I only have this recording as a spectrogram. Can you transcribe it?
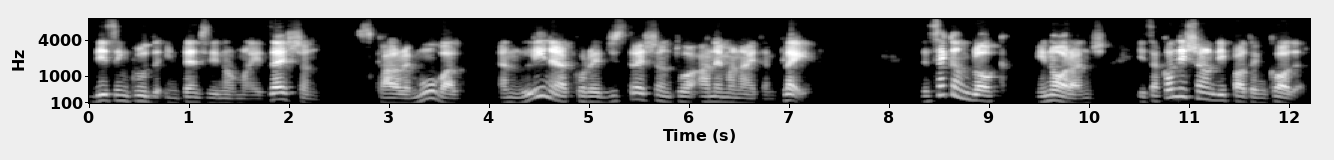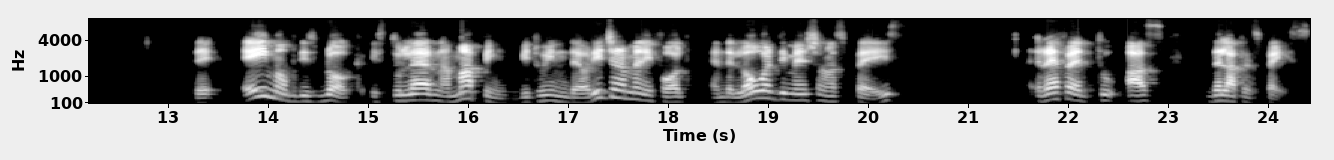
These include intensity normalization, scalar removal, and linear co-registration to an MNI template. The second block in orange is a conditional deep autoencoder. The aim of this block is to learn a mapping between the original manifold and the lower dimensional space referred to as the latent space.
